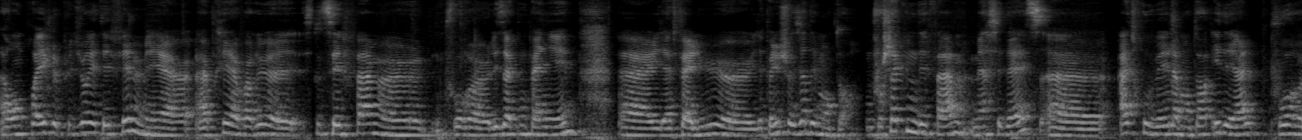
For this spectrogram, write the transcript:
Alors on croyait que le plus dur était fait, mais euh, après avoir eu euh, toutes ces femmes euh, pour les accompagner, il a fallu il a fallu choisir des mentors. Pour chacune des femmes, Mercedes a trouvé la mentor idéale pour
